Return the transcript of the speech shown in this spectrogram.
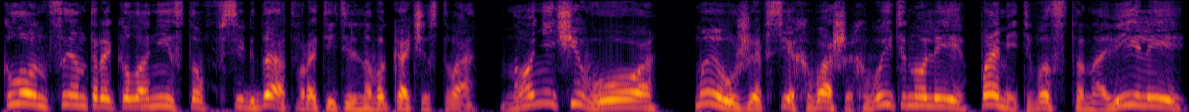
Клон центра колонистов всегда отвратительного качества. Но ничего, мы уже всех ваших вытянули, память восстановили,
